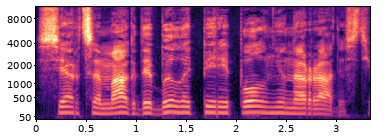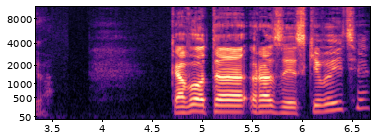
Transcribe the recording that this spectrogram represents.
Сердце Магды было переполнено радостью. «Кого-то разыскиваете?»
